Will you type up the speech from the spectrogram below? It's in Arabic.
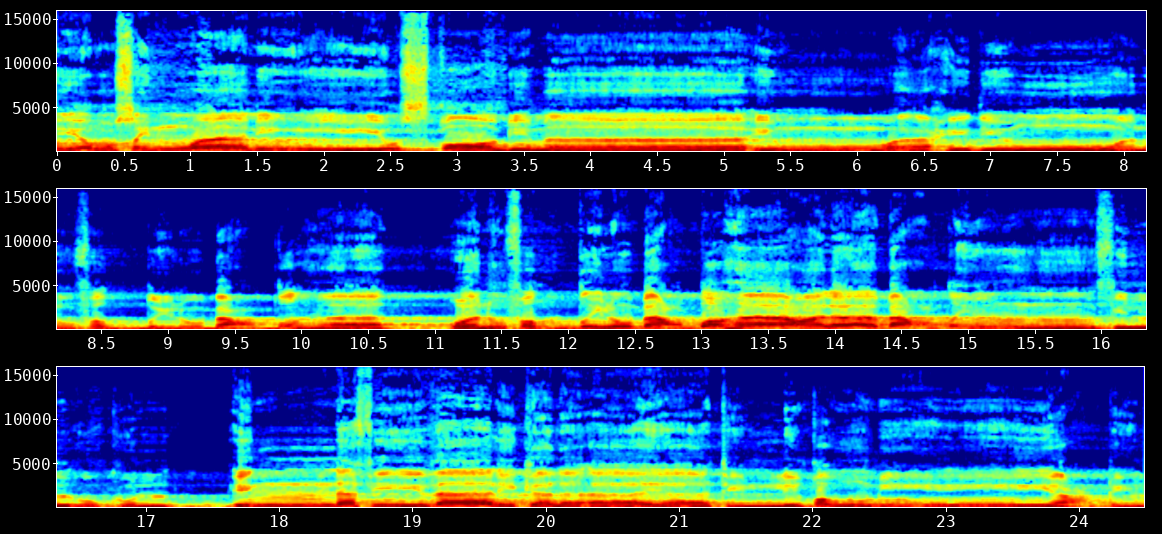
وغير صنوان يسقى بماء واحد ونفضل بعضها ونفضل بعضها على بعض في الأكل. إن في ذلك لآيات لقوم يعقلون.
